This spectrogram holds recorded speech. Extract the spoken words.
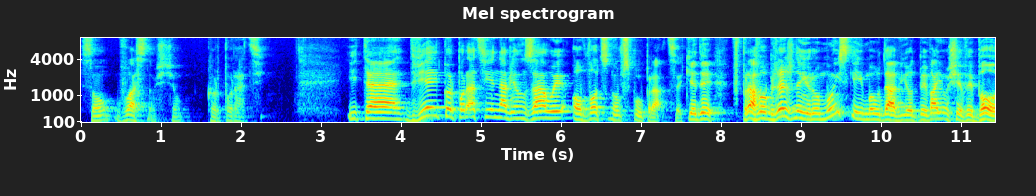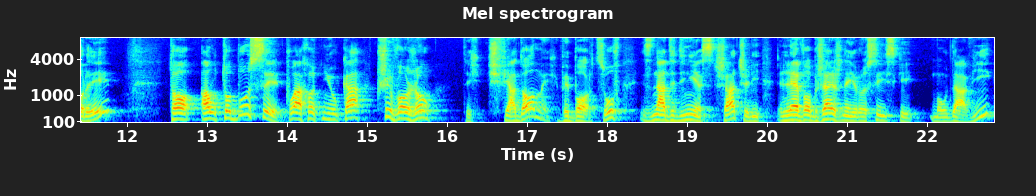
są własnością korporacji. I te dwie korporacje nawiązały owocną współpracę. Kiedy w prawobrzeżnej rumuńskiej Mołdawii odbywają się wybory, to autobusy Płachotniuka przywożą tych świadomych wyborców z Naddniestrza, czyli lewobrzeżnej rosyjskiej Mołdawii,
